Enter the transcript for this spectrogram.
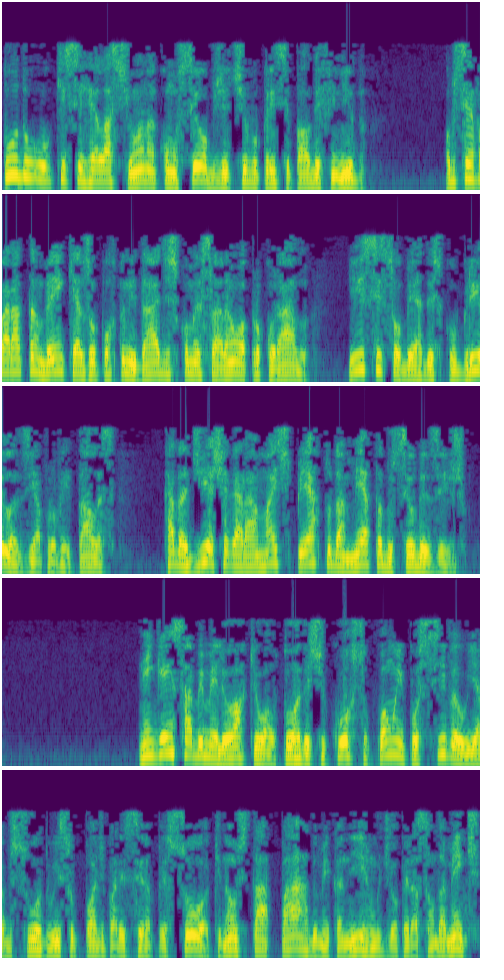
tudo o que se relaciona com o seu objetivo principal definido. Observará também que as oportunidades começarão a procurá-lo, e se souber descobri-las e aproveitá-las, cada dia chegará mais perto da meta do seu desejo. Ninguém sabe melhor que o autor deste curso quão impossível e absurdo isso pode parecer à pessoa que não está a par do mecanismo de operação da mente.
